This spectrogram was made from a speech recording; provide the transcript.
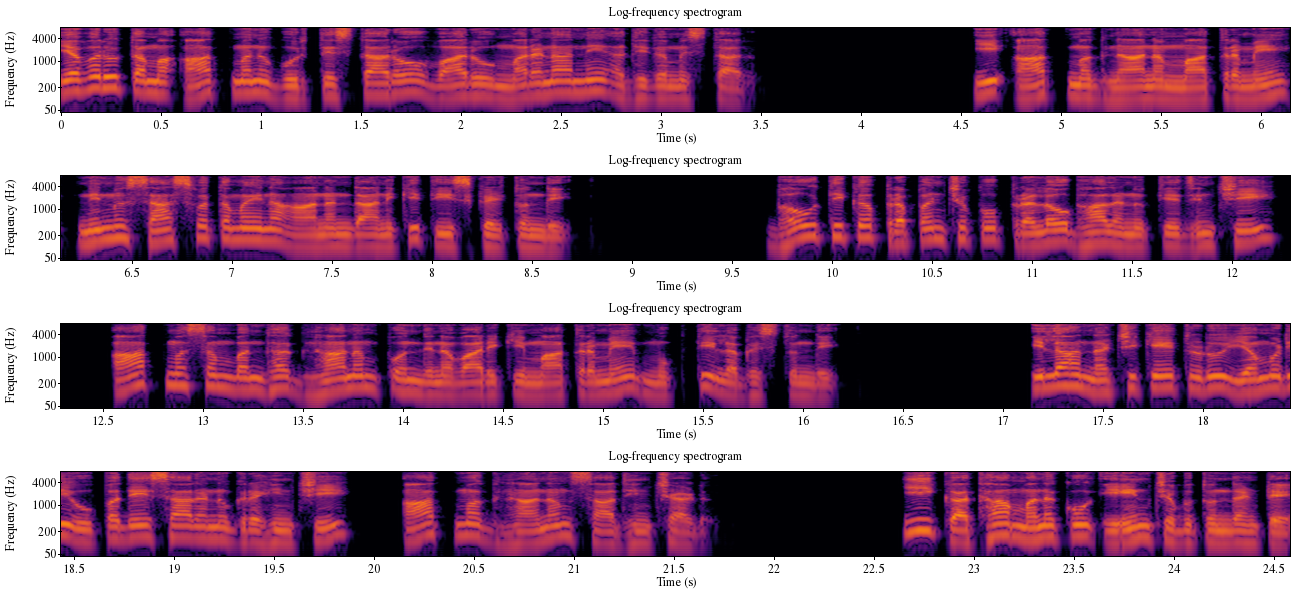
ఎవరు తమ ఆత్మను గుర్తిస్తారో వారు మరణాన్నే అధిగమిస్తారు. ఈ ఆత్మజ్ఞానం మాత్రమే నిన్ను శాశ్వతమైన ఆనందానికి తీసుకెళ్తుంది. భౌతిక ప్రపంచపు ప్రలోభాలను త్యజించి ఆత్మసంబంధ జ్ఞానం పొందిన వారికి మాత్రమే ముక్తి లభిస్తుంది. ఇలా నచికేతుడు యముడి ఉపదేశాలను గ్రహించి ఆత్మజ్ఞానం సాధించాడు. ఈ కథ మనకు ఏం చెబుతుందంటే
